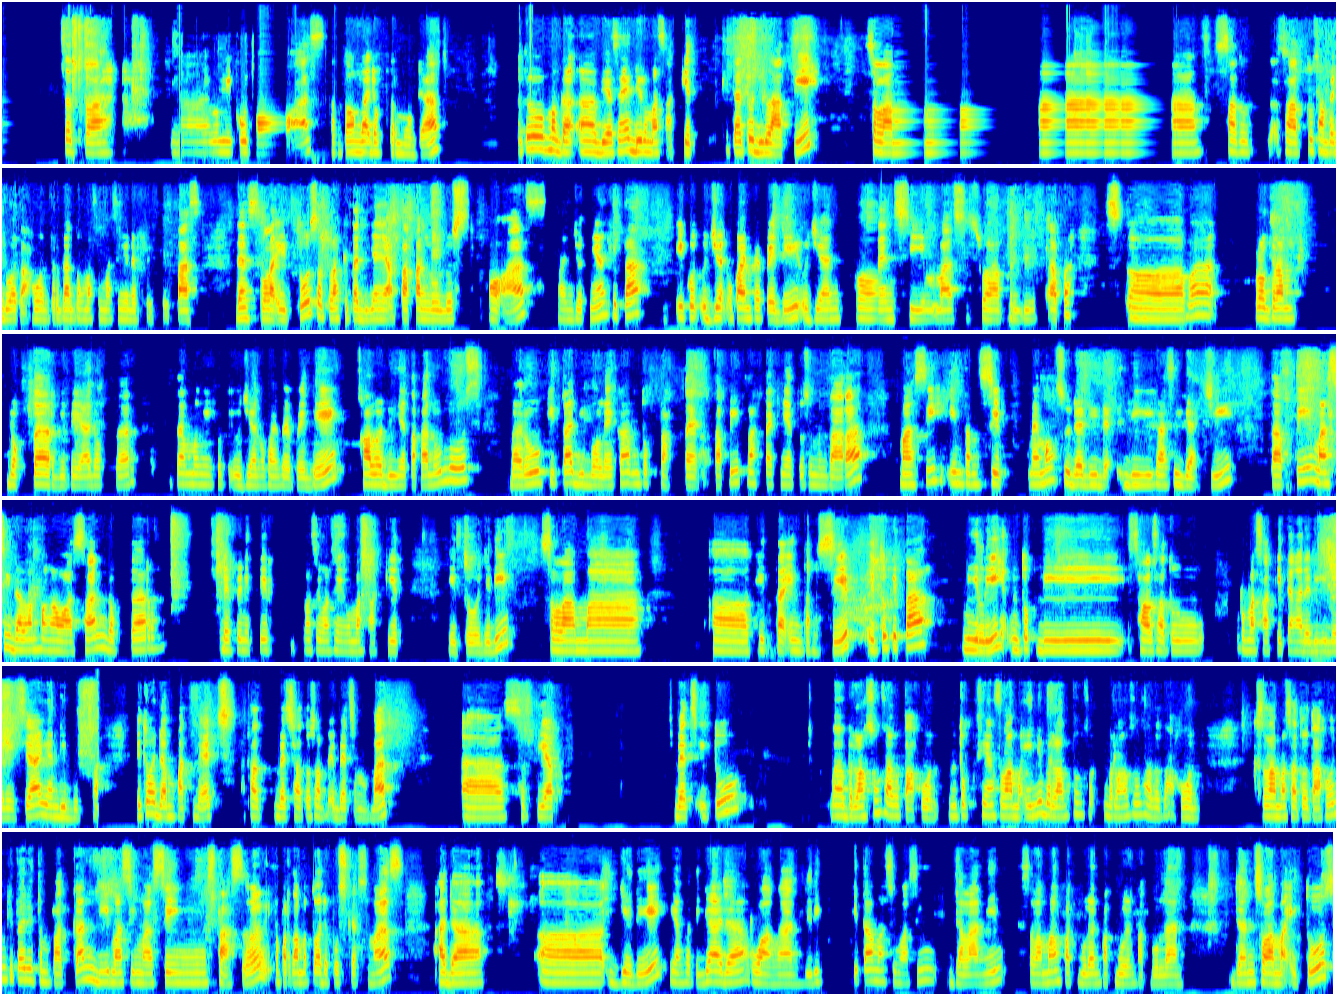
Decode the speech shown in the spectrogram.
Setelah uh, mengikuti atau enggak dokter muda, itu uh, biasanya di rumah sakit. Kita tuh dilatih selama satu satu sampai dua tahun tergantung masing-masing universitas. Dan setelah itu setelah kita dinyatakan lulus OAS selanjutnya kita ikut ujian UKM PPD ujian kompetensi mahasiswa pendidik apa uh, apa program dokter gitu ya dokter. Kita mengikuti ujian UKM PPD kalau dinyatakan lulus baru kita dibolehkan untuk praktek. Tapi prakteknya itu sementara masih intensif memang sudah di, dikasih gaji tapi masih dalam pengawasan dokter definitif masing-masing rumah sakit gitu. Jadi selama uh, kita internship itu kita milih untuk di salah satu rumah sakit yang ada di Indonesia yang dibuka itu ada empat batch, batch satu sampai batch empat. Uh, setiap batch itu uh, berlangsung satu tahun. Untuk yang selama ini berlangsung berlangsung satu tahun selama satu tahun kita ditempatkan di masing-masing stase. Yang pertama tuh ada puskesmas, ada uh, eh, IGD, yang ketiga ada ruangan. Jadi kita masing-masing jalanin selama empat bulan, empat bulan, empat bulan. Dan selama itu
